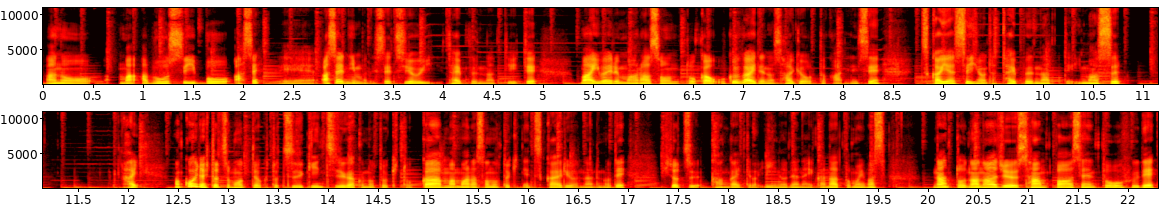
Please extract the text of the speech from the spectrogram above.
あの、まあ、防水、防汗、えー、汗にもですね、強いタイプになっていて、まあ、いわゆるマラソンとか屋外での作業とかにですね、使いやすいようなタイプになっています。はい。まあ、こういうの一つ持っておくと通勤・通学の時とか、まあ、マラソンの時に使えるようになるので、一つ考えてはいいのではないかなと思います。なんと73%オフで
